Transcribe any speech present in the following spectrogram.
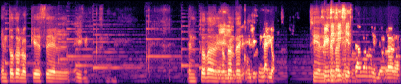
en todo lo que es el, en todo el, lugar de el escenario. Sí, sí, sí, sí, estaba medio raro.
